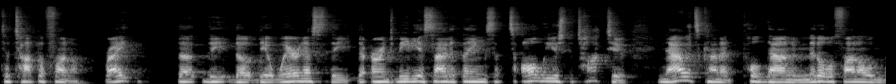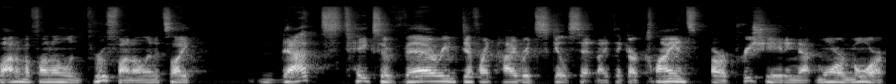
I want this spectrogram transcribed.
to top of funnel, right? The, the, the, the awareness, the, the earned media side of things. That's all we used to talk to. Now it's kind of pulled down in middle of funnel and bottom of funnel and through funnel. And it's like, that takes a very different hybrid skill set. And I think our clients are appreciating that more and more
